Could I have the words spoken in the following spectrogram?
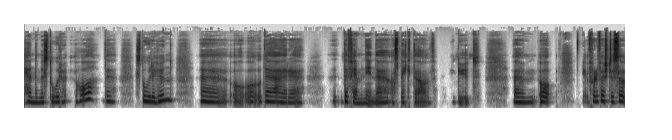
henne med stor H, det store hun, eh, og, og det er eh, det feminine aspektet av Gud. Um, og for det første så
